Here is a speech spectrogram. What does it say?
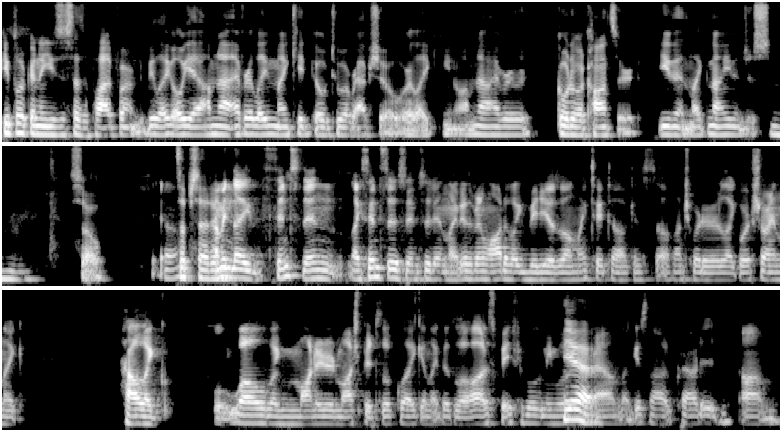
people are going to use this as a platform to be like oh yeah i'm not ever letting my kid go to a rap show or like you know i'm not ever go to a concert even like not even just Mhm. so yeah. it's upsetting I mean, like since then, like since this incident, like there's been a lot of like videos on like TikTok and stuff on Twitter, like we're showing like how like well like monitored mosh pits look like, and like there's a lot of space for people to be moving Yeah. around. Like it's not crowded. Um,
